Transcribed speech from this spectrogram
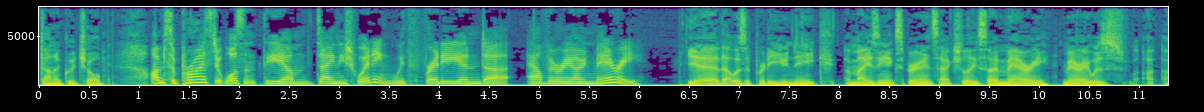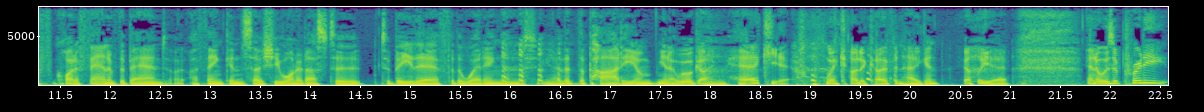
done a good job. I'm surprised it wasn't the um, Danish wedding with Freddie and uh, our very own Mary. Yeah, that was a pretty unique, amazing experience actually. So Mary, Mary was a, uh, quite a fan of the band, I think, and so she wanted us to to be there for the wedding and you know the, the party, and you know we were going, heck yeah, we're going to Copenhagen, hell yeah, and it was a pretty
